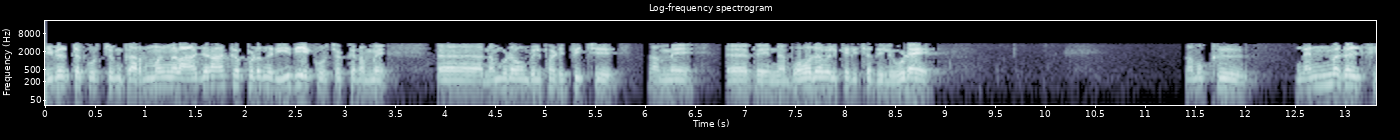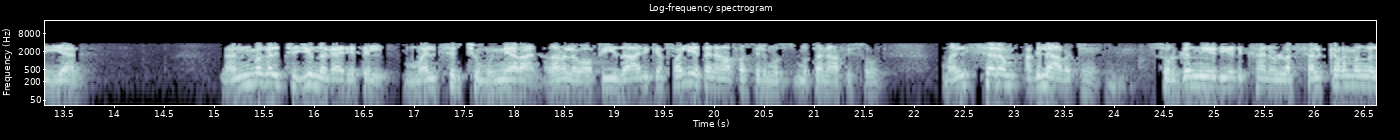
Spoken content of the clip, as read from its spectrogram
ജീവിതത്തെക്കുറിച്ചും കർമ്മങ്ങൾ ഹാജരാക്കപ്പെടുന്ന രീതിയെക്കുറിച്ചൊക്കെ നമ്മെ നമ്മുടെ മുമ്പിൽ പഠിപ്പിച്ച് നമ്മെ പിന്നെ ബോധവൽക്കരിച്ചതിലൂടെ നമുക്ക് നന്മകൾ ചെയ്യാൻ നന്മകൾ ചെയ്യുന്ന കാര്യത്തിൽ മത്സരിച്ചു മുന്നേറാൻ. അതാണല്ലോ ഫലിയ തനാഫസിൽ മുത്തനാഫിസൂൻ. മത്സരം അതിലാവട്ടെ. സ്വർഗം നേടിയെടുക്കാനുള്ള സൽക്കർമ്മങ്ങൾ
